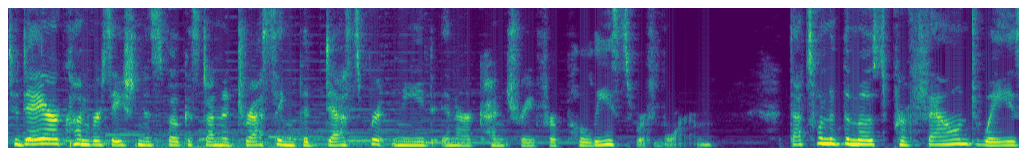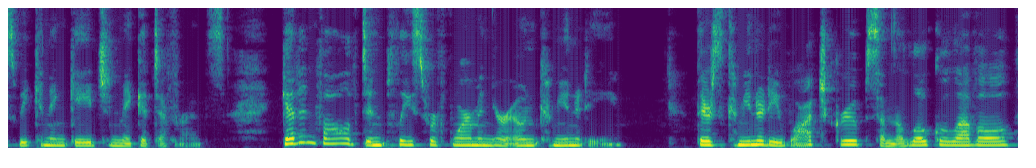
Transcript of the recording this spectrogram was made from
Today, our conversation is focused on addressing the desperate need in our country for police reform. That's one of the most profound ways we can engage and make a difference. Get involved in police reform in your own community. There's community watch groups on the local level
